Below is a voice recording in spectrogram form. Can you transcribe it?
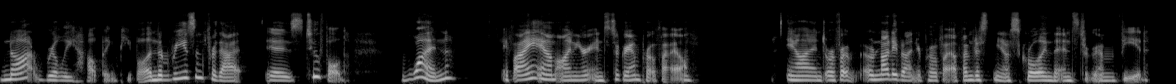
not really helping people. And the reason for that is twofold. One, if I am on your Instagram profile and or if I'm, or not even on your profile, if I'm just, you know, scrolling the Instagram feed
